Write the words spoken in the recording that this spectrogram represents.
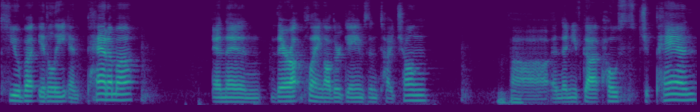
Cuba, Italy, and Panama, and then they're up playing other games in Taichung. Mhm. Uh, and then you've got hosts Japan.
